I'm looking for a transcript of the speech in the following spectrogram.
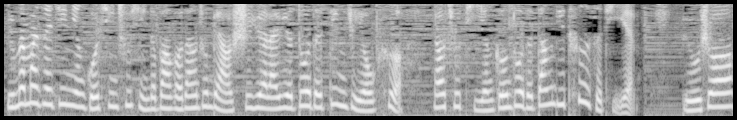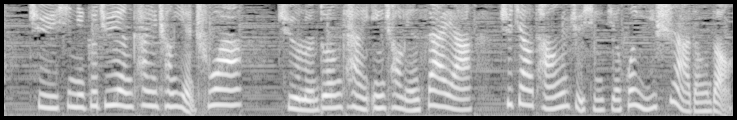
吕妈妈在今年国庆出行的报告当中表示，越来越多的定制游客要求体验更多的当地特色体验，比如说去悉尼歌剧院看一场演出啊，去伦敦看英超联赛呀，去教堂举行结婚仪式啊等等，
